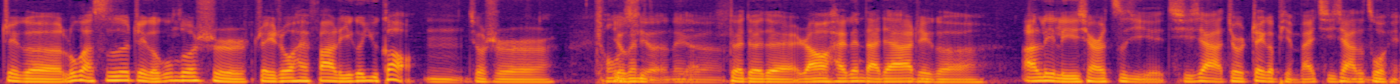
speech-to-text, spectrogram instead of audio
这个卢卡斯这个工作室这一周还发了一个预告，嗯，就是重启了那个，对对对，然后还跟大家这个安利了一下自己旗下就是这个品牌旗下的作品，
